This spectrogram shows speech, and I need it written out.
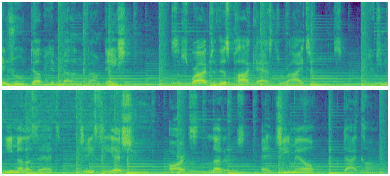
Andrew W. Mellon Foundation. Subscribe to this podcast through iTunes. Can email us at jcsuartsletters at gmail.com.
